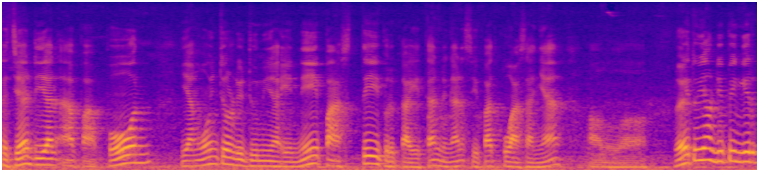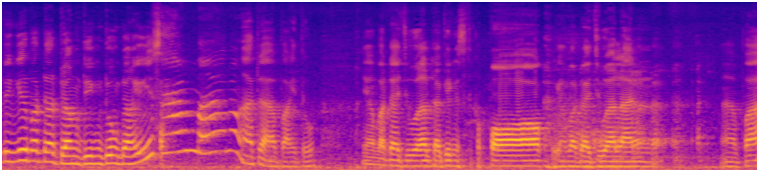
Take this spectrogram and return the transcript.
kejadian apa pun yang muncul di dunia ini pasti berkaitan dengan sifat kuasanya Allah. Nah itu yang di pinggir-pinggir pada dang ding dung dang. Ini sama, emang ada apa itu? Yang pada jual daging kepok, yang pada jualan apa?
